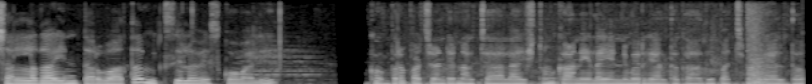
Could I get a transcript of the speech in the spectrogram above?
చల్లగా అయిన తర్వాత మిక్సీలో వేసుకోవాలి. కొబ్బరి పచ్చడి అంటే నాకు చాలా ఇష్టం కానీ ఇలా ఎండుమిరగాయలతో కాదు పచ్చిమిరకాయలతో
